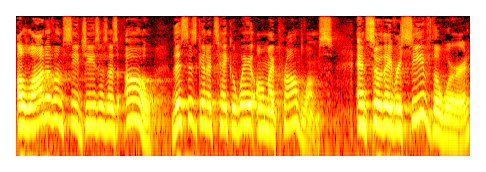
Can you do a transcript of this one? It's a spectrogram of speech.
A lot of them see Jesus as, oh, this is going to take away all my problems. And so they receive the word,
